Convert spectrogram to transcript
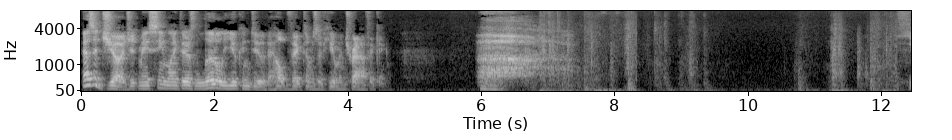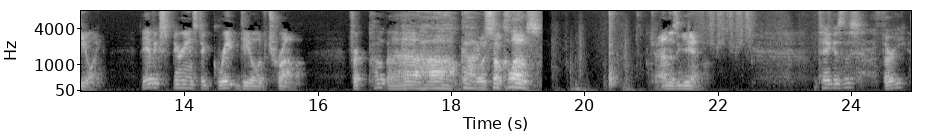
As a judge, it may seem like there's little you can do to help victims of human trafficking. Healing. They have experienced a great deal of trauma. For uh, oh god, it was so close. Trying this again. What take is this? 30?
